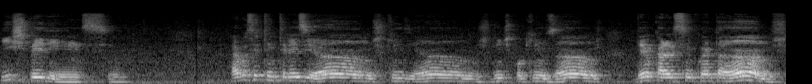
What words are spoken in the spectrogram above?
experiência. Aí você tem 13 anos, 15 anos, 20 e pouquinhos anos, vem um cara de 50 anos,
